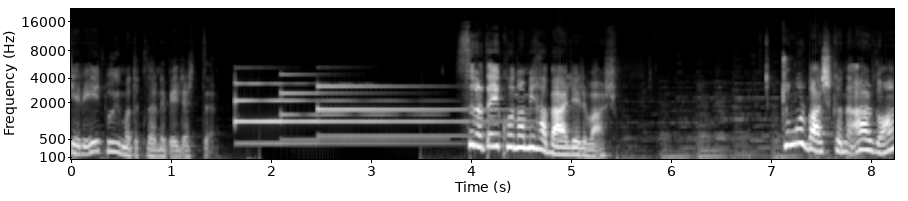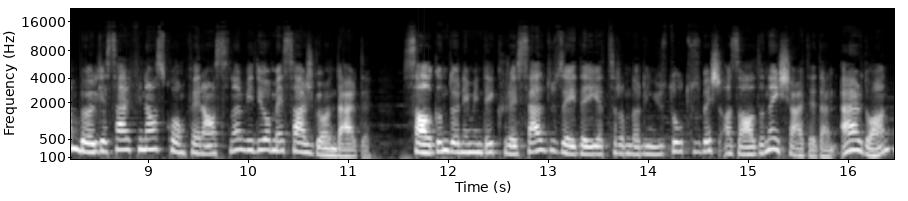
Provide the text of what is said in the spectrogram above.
gereği duymadıklarını belirtti. Sırada ekonomi haberleri var. Cumhurbaşkanı Erdoğan bölgesel finans konferansına video mesaj gönderdi. Salgın döneminde küresel düzeyde yatırımların %35 azaldığına işaret eden Erdoğan,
